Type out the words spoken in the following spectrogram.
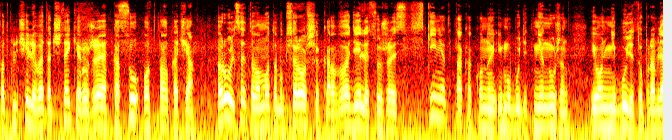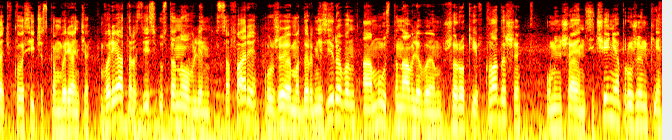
подключили в этот штекер уже косу от толкача. Руль с этого мотобуксировщика владелец уже скинет, так как он ему будет не нужен и он не будет управлять в классическом варианте. Вариатор здесь установлен Safari, уже модернизирован, а мы устанавливаем широкие вкладыши, уменьшаем сечение пружинки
